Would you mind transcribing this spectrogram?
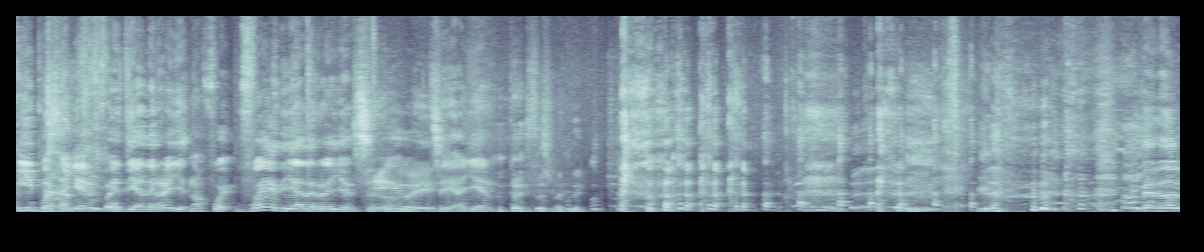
Y pues ayer fue Día de Reyes, ¿no? Fue, fue Día de Reyes. Sí, güey. Sí, ayer. Perdón,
